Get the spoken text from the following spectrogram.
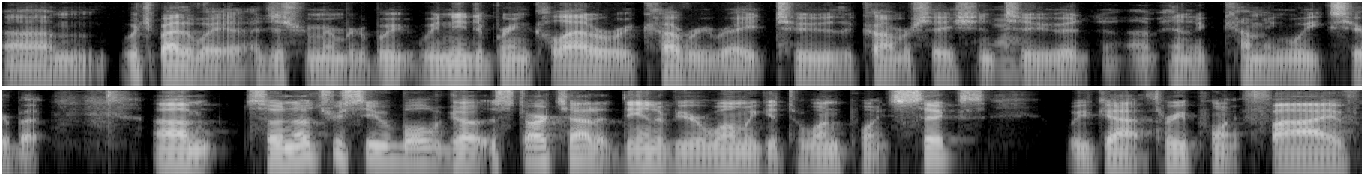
um, which by the way, I just remembered we, we need to bring collateral recovery rate to the conversation yeah. to uh, in the coming weeks here. But um, so notes receivable go, starts out at the end of year one, we get to 1.6. We've got 3.5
